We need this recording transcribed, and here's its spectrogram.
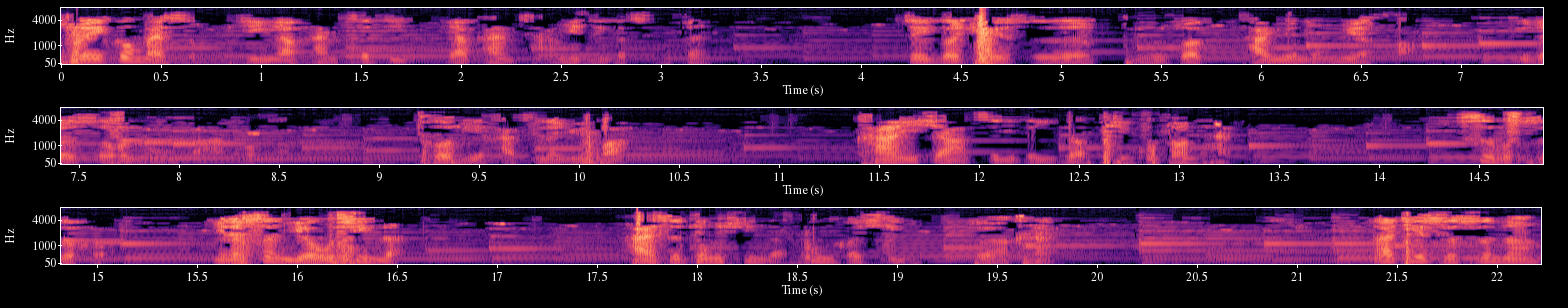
所以购买时不仅要看质地，也要看产品的一个成分。这个确实不是说它越浓越好，有的时候浓反而不好。特别还是那句话。看一下自己的一个皮肤状态适不适合，你的是油性的还是中性的、混合性的都要看。那第十四呢？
